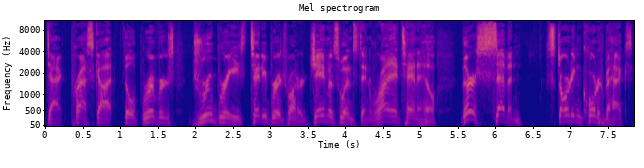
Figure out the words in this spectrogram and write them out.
Dak Prescott, Philip Rivers, Drew Brees, Teddy Bridgewater, Jameis Winston, Ryan Tannehill. There are seven starting quarterbacks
